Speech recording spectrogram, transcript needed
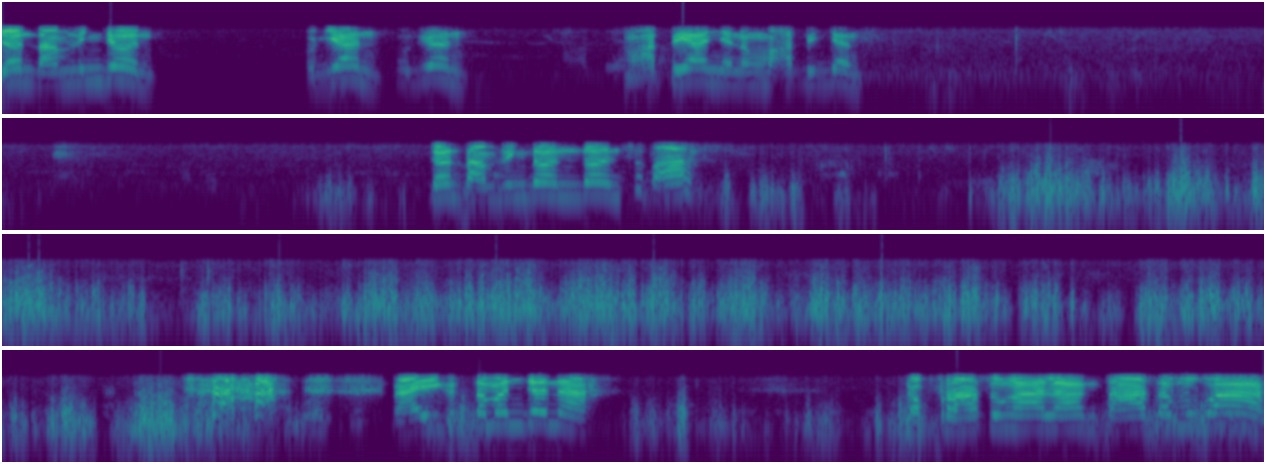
John, tumbling John. Huwag yan, huwag yan. Makati yan, yan ang makati dyan. John, tumbling doon, doon, sa taas. Naikot naman dyan ah. Kapraso nga lang, taasa mo ka.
